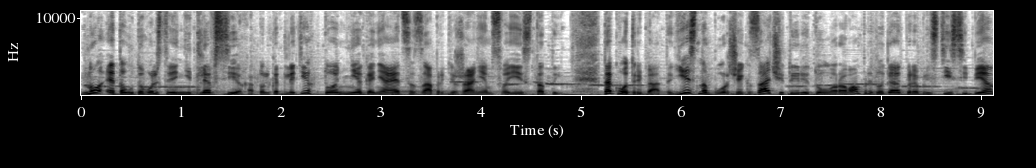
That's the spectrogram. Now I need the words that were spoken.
Но это удовольствие не для всех, а только для тех, кто не гоняется за придержанием своей статы. Так вот, ребята, есть наборчик за 4 доллара. Вам предлагают приобрести себе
